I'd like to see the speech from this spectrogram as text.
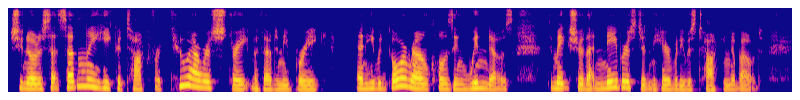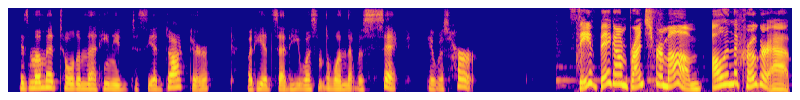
She noticed that suddenly he could talk for two hours straight without any break, and he would go around closing windows to make sure that neighbors didn't hear what he was talking about. His mom had told him that he needed to see a doctor, but he had said he wasn't the one that was sick, it was her. Save big on brunch for mom, all in the Kroger app.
